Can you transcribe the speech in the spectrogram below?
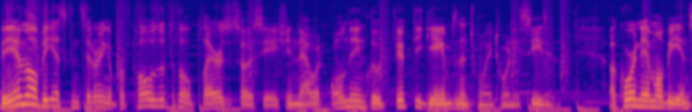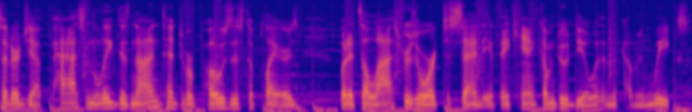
The MLB is considering a proposal to the Players Association that would only include 50 games in the 2020 season. According to MLB insider Jeff Passan, the league does not intend to propose this to players, but it's a last resort to send if they can't come to a deal within the coming weeks.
